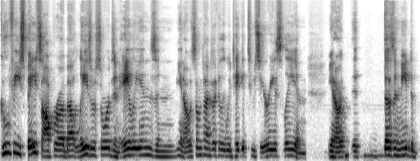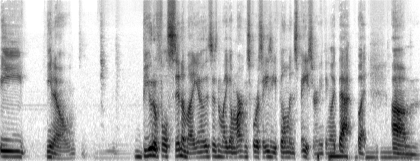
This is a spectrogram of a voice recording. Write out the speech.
goofy space opera about laser swords and aliens and you know sometimes i feel like we take it too seriously and you know it doesn't need to be you know beautiful cinema. You know this isn't like a martin scorsese film in space or anything like that but um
